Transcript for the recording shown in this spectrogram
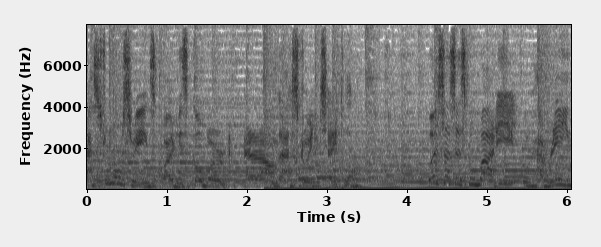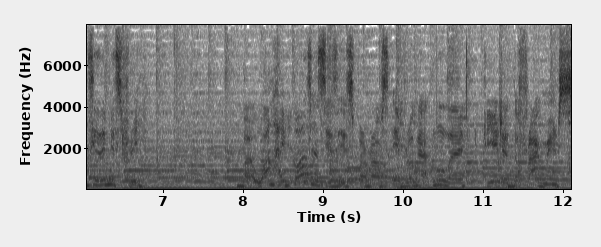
astronomers' rings were discovered around the asteroid such a small body would have rings is a mystery. But one hypothesis is perhaps a broken amulet created the fragments.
